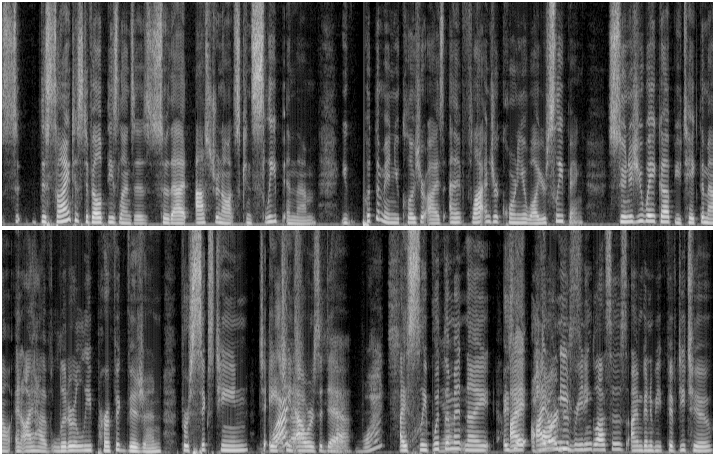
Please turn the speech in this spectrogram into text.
s- the scientists developed these lenses so that astronauts can sleep in them. You put them in, you close your eyes, and it flattens your cornea while you're sleeping. Soon as you wake up, you take them out, and I have literally perfect vision for 16 to 18 What? hours a day. Yeah. What? I sleep with them at night. Is I, it I don't need reading glasses. I'm going to be 52.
